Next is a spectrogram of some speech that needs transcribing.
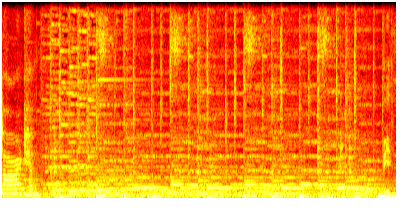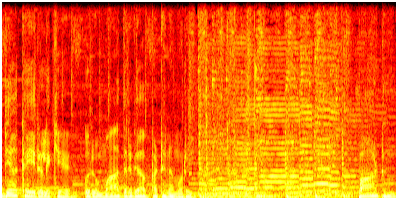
പാഠം. വിദ്യാ കൈരളിക്ക് ഒരു മാതൃകാ പഠനമുറി. പാഠം.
